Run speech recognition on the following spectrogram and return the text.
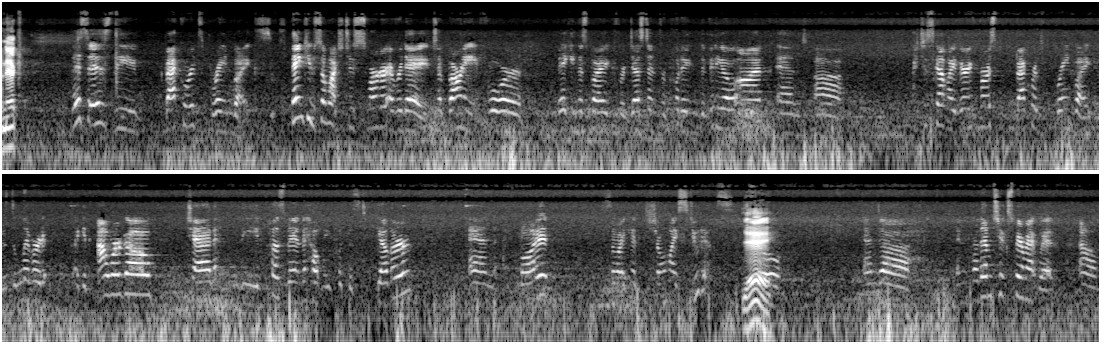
Nick. This is the backwards brain bikes. Thank you so much to Smarter Every Day, to Barney for making this bike, for Destin for putting the video on, and uh, I just got my very first backwards brain bike. It was delivered like an hour ago. Chad, the husband, helped me put this together, and I bought it so I could show my students. Yay. So, and uh, and for them to experiment with. Um,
